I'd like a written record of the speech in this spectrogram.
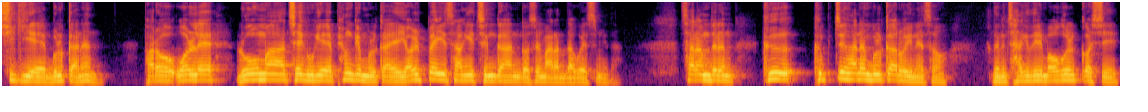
시기의 물가는 바로 원래 로마 제국의 평균 물가의 10배 이상이 증가한 것을 말한다고 했습니다. 사람들은 그 급증하는 물가로 인해서 그들은 자기들이 먹을 것이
